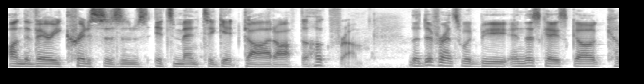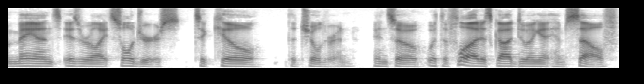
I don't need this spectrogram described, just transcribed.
on the very criticisms it's meant to get God off the hook from. The difference would be in this case, God commands Israelite soldiers to kill the children. And so with the flood, it's God doing it himself.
